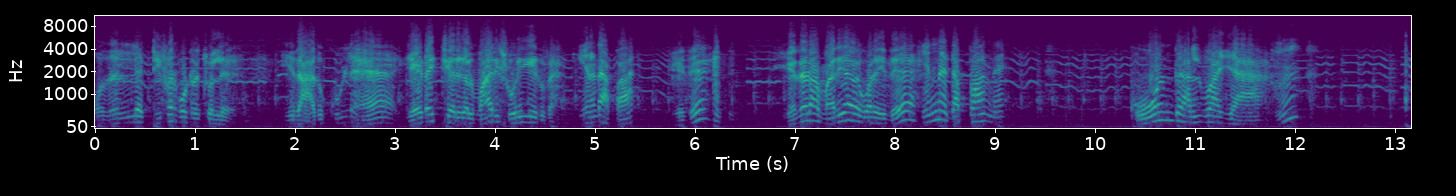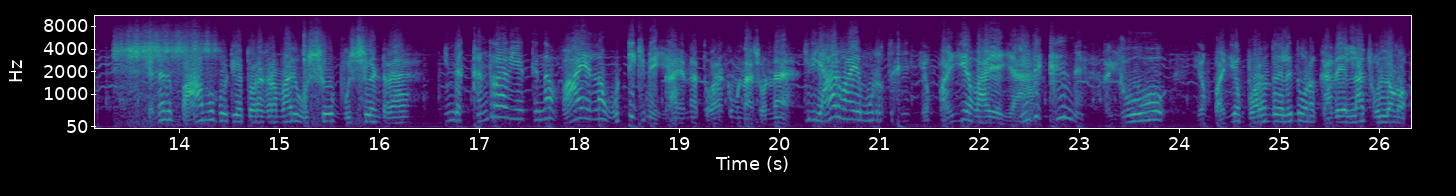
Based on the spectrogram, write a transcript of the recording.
முதல்ல டிஃபன் கொண்டு சொல்லு. இத அதுக்குள்ள இடைச்சேறுகள் மாதிரி சொருகிடுவேன். என்னடாப்பா? எது? என்னடா மரியாதை குறையுது என்ன டப்பான்னு? கோந்து அல்வாயா? என்னது பாம்பு பொட்டியை திறக்கிற மாதிரி உஷு புஷுன்ற இந்த கன்றாவியத்தின்னா வாயெல்லாம் ஒட்டிக்குமே என்ன திறக்கும்னு நான் சொன்னேன்? இது யார் வாயை மூடுறதுக்கு? என் பையன் வாயையா? எதுக்குன்னு? ஐயோ என் பையன் பிறந்ததுல இருந்து உனக்கு கதையெல்லாம் சொல்லணும்.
